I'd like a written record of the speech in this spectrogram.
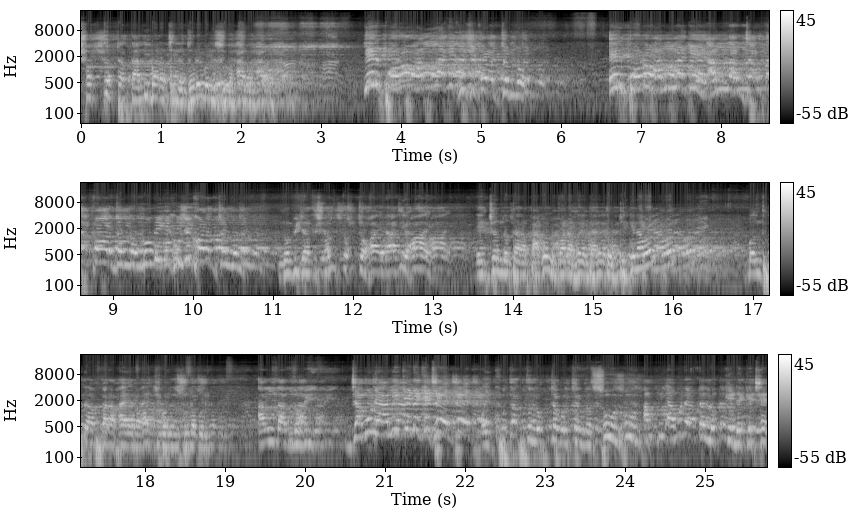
সত্তরটা তালিবারা ছিল ধরে বলে সুবহানাল্লাহ। এরপরও আল্লাহকে খুশি করার জন্য এরপরও আল্লাহকে আল্লাহর জান্নাত পাওয়ার জন্য, নবীকে খুশি করার জন্য নবী যাতে সন্তুষ্ট হয়, রাজি হয়, এর জন্য তারা পাগল করা হয়ে থাকতো। ঠিক না বল? বন্ধুরা, আপনারা ভাইয়ের আমার জীবনে শুনে বলি। আল্লাহ নবী যেমন আলীকে ডেকেছে, ওই ক্ষুধার্ত লোকটা বলছেন, রসুল, আপনি এমন একটা লোককে ডেকেছেন,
